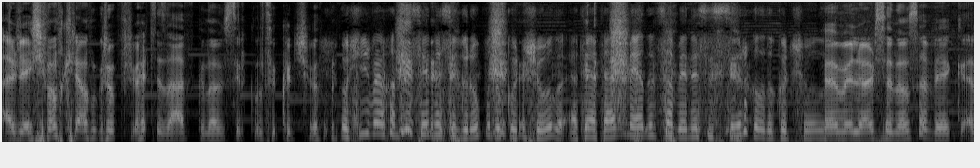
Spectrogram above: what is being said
A gente vamos criar um grupo de WhatsApp com o nome Círculo do Cthulhu. O que vai acontecer nesse grupo do Cthulhu? Eu tenho até medo de saber nesse Círculo do Cthulhu. É melhor você não saber, cara.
